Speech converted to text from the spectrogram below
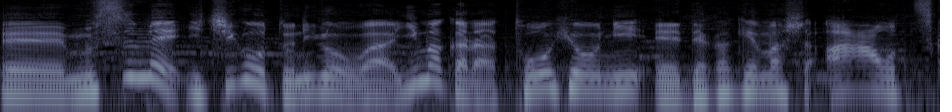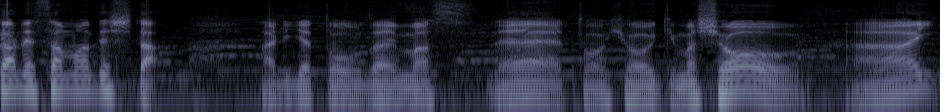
えー、娘1号と2号は今から投票に、えー、出かけました。ああ、お疲れ様でした。ありがとうございます。ね投票行きましょう。はい。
